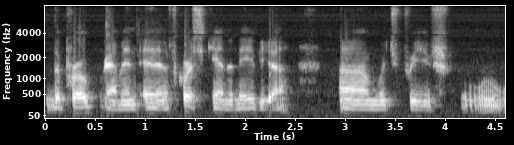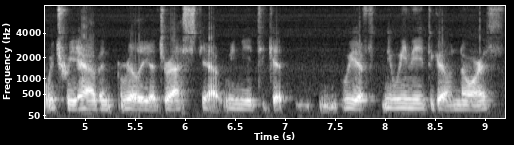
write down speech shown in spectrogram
the program, and, and of course Scandinavia, um, which we've which we haven't really addressed yet. We need to get we have we need to go north,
